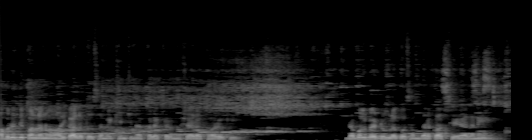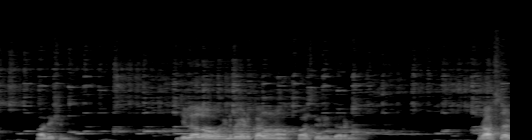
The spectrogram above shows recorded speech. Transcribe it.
అభివృద్ధి పనులను అధికారులతో సమీక్షించిన కలెక్టర్ ముషారా ఫారూఖీ డబుల్ బెడ్రూమ్ల కోసం దరఖాస్తు చేయాలని ఆదేశం. జిల్లాలో ఎనభై ఏడు కరోనా పాజిటివ్ నిర్ధారణ. రాష్ట్ర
